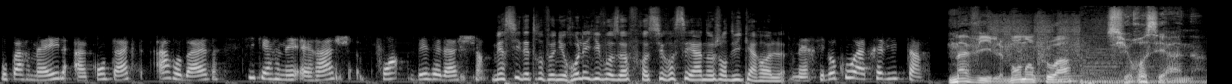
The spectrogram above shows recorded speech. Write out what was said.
ou par mail à contact Merci d'être venu relayer vos offres sur Océane aujourd'hui, Carole. Merci beaucoup, à très vite. Ma ville, mon emploi sur Océane.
